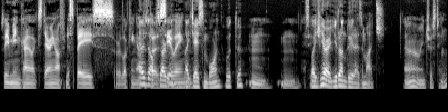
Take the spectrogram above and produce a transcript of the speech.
So you mean kind of like staring off into space or looking up There's at the ceiling? like Jason Bourne would do. Mm, mm. But here, you don't do it as much. oh, interesting. Mm-hmm.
